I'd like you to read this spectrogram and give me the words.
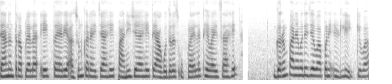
त्यानंतर आपल्याला एक तयारी अजून करायची आहे. पाणी जे आहे ते अगोदरच उकळायला ठेवायचं आहे. गरम पाण्यामध्ये जेव्हा आपण इडली किंवा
